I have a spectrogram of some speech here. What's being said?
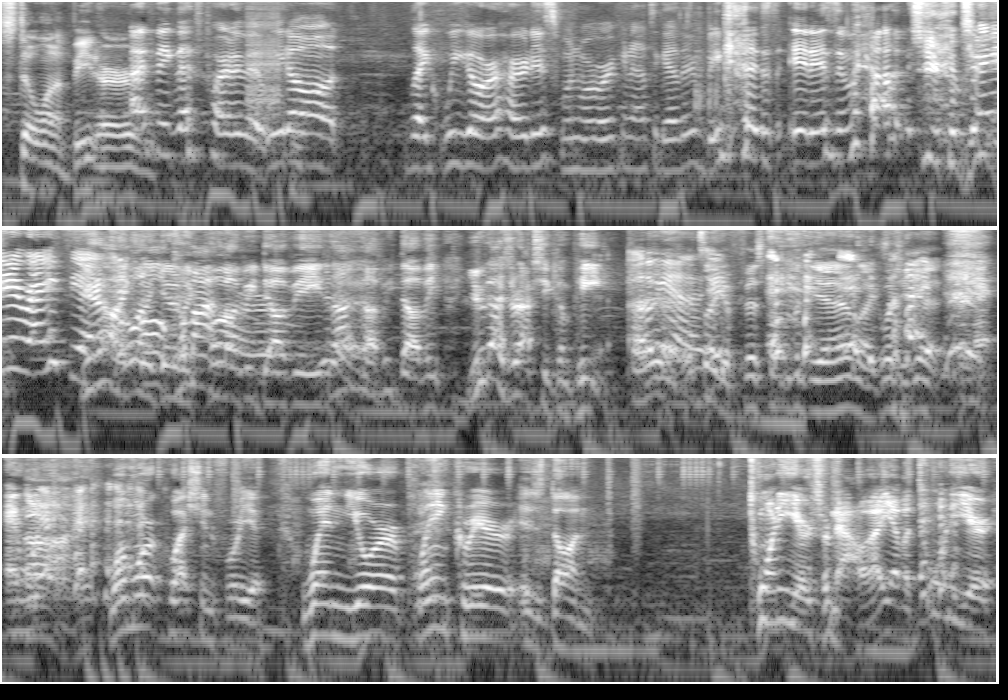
still want to beat her. I think that's part of it. We don't like we go our hardest when we're working out together because it is about So you're training rights. Yeah, you're not like, wanna oh, come on, lovey-dovey, not Yeah. lovey-dovey. You guys are actually competing. Oh, yeah, it's like a fist bump at the end. Like what you get. And one, one more question for you. When your playing career is done, 20 years from now, right? you have a 20 year,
